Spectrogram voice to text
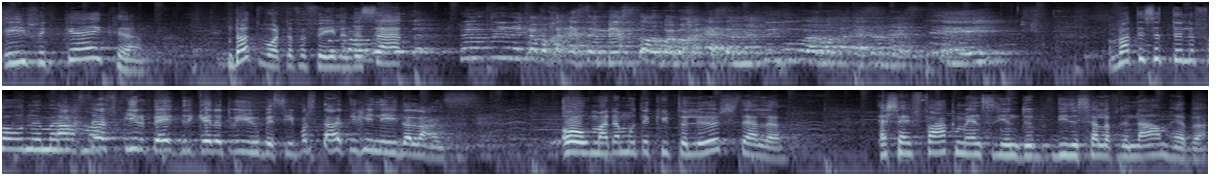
even kijken. Dat wordt een vervelende zaak. Vrienden hebben geen sms? We hebben geen sms. We hebben sms. Nee. Wat is het telefoonnummer? nogmaals? 8645 3 keer 2 UBC. Verstaat u geen Nederlands? Oh, maar dan moet ik u teleurstellen. Er zijn vaak mensen die, een die dezelfde naam hebben.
